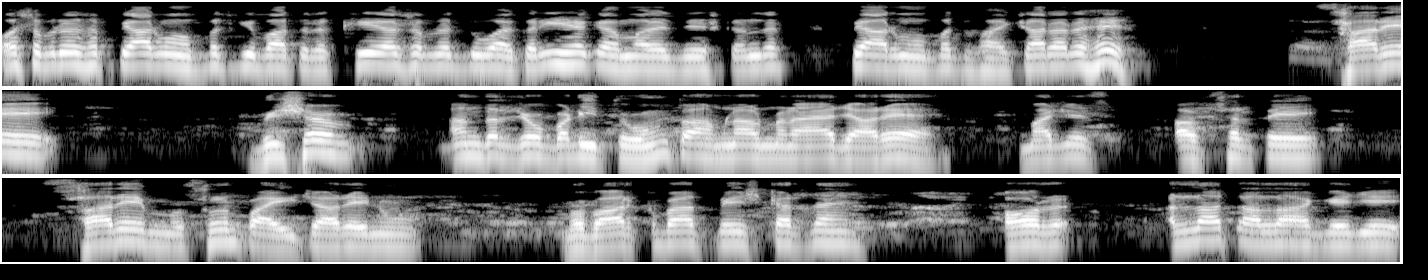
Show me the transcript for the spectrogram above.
और सबने सब प्यार मोहब्बत की बात रखी है और सबने दुआ करी है कि हमारे देश के अंदर प्यार मोहब्बत, भाईचारा रहे। सारे विश्व अंदर जो बड़ी धूमधाम नाल मनाया जा रहा है माजिस अवसर पर सारे मुस्लिम भाईचारे मुबारकबाद पेश करते हैं। ਔਰ ਅੱਲਾਹ ਤਾਲਾ ਅੱਗੇ ਜੇ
